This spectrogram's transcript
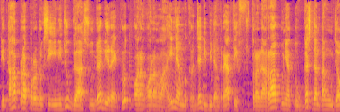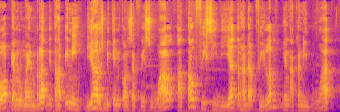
di tahap praproduksi ini juga sudah direkrut orang-orang lain yang bekerja di bidang kreatif. Sutradara punya tugas dan tanggung jawab yang lumayan berat di tahap ini. Dia harus bikin konsep visual atau visi dia terhadap film yang akan dibuat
